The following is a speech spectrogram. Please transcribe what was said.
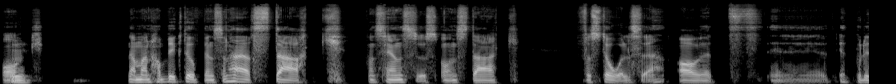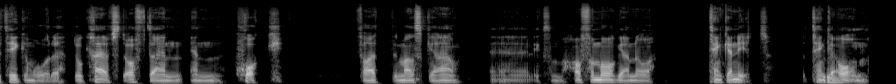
Och mm. När man har byggt upp en sån här stark konsensus och en stark förståelse av ett, eh, ett politikområde, då krävs det ofta en, en chock för att man ska eh, liksom ha förmågan att tänka nytt, tänka mm. om,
